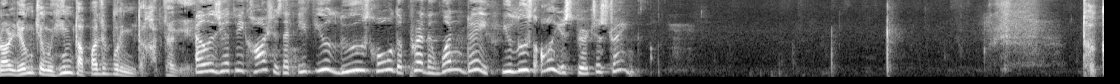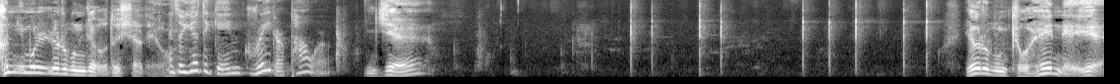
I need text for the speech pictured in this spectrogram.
날 영적으로 힘 다 빠져버립니다. 갑자기. Elders, you have to be cautious that if you lose hold of prayer, then one day you lose all your spiritual strength. 큰 힘을 여러분 이제 얻으셔야 돼요. And so you have to gain greater power. 이제 여러분 교회 내에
